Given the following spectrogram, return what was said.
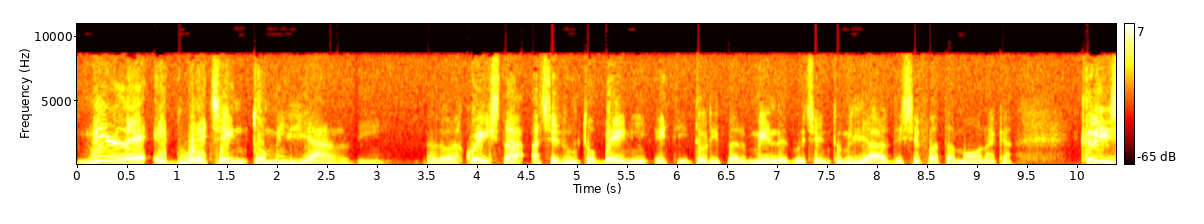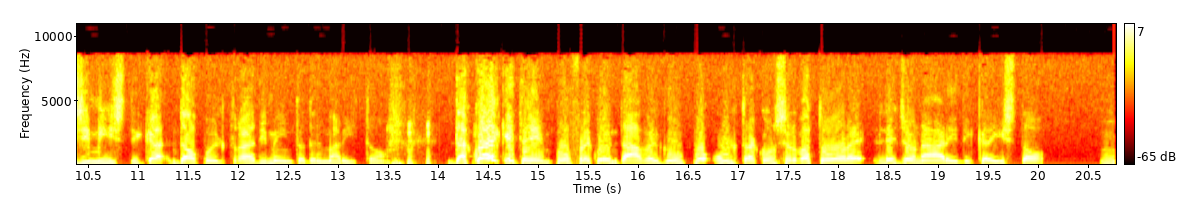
1200 miliardi. Allora, questa ha ceduto beni e titoli per 1200 miliardi, si è fatta monaca. Crisi mistica dopo il tradimento del marito. Da qualche tempo frequentava il gruppo ultraconservatore Legionari di Cristo. Mm,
